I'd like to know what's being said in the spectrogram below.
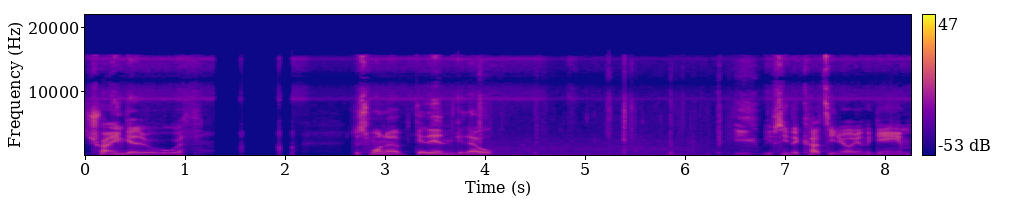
try and get it over with. Just want to get in, get out. We've seen the cutscene earlier in the game.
